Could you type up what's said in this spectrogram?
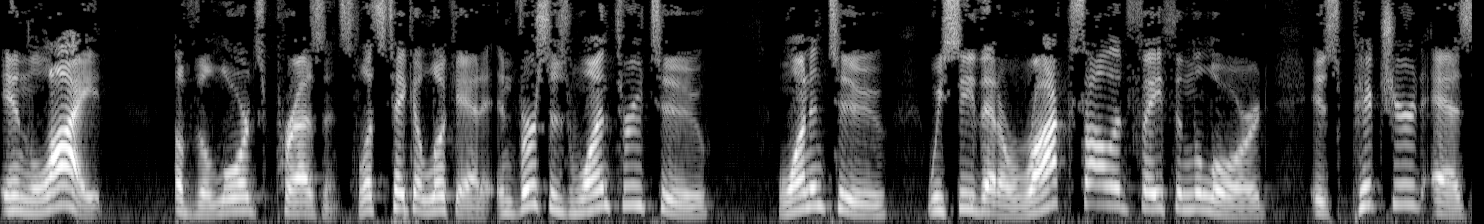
in light of the Lord's presence. Let's take a look at it. In verses 1 through 2, 1 and 2, we see that a rock solid faith in the Lord is pictured as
